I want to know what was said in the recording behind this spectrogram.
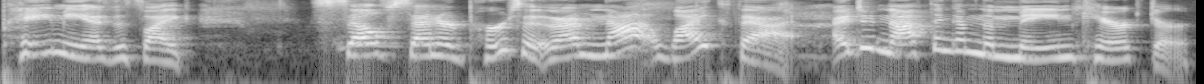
paint me as this like self-centered person, and I'm not like that. I do not think I'm the main character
